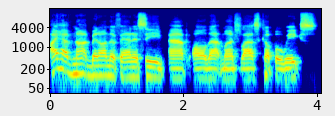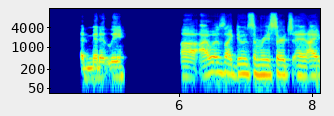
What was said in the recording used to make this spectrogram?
I have not been on the fantasy app all that much last couple weeks, admittedly. Uh, I was like doing some research, and I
